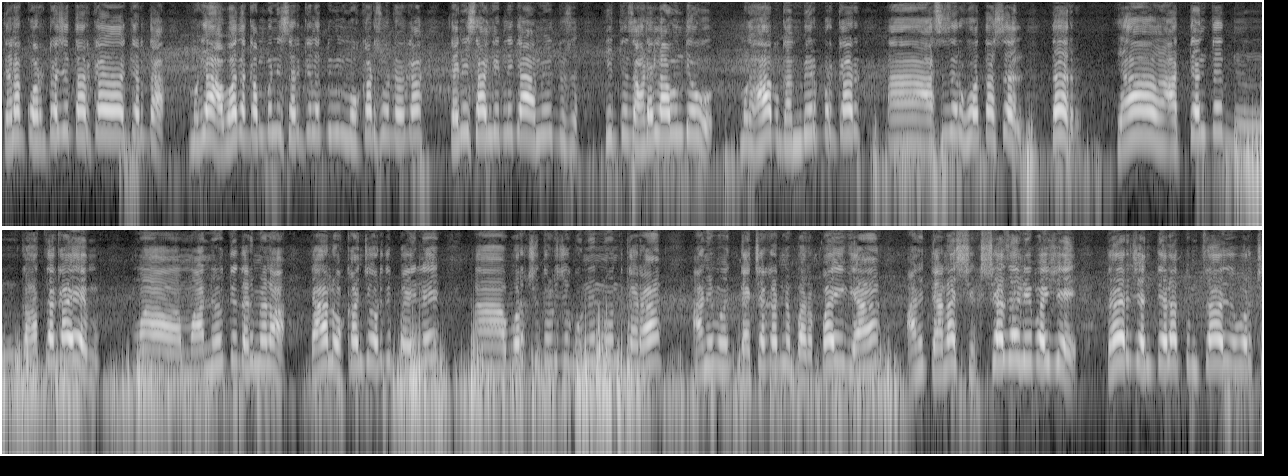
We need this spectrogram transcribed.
त्याला कोर्टाच्या तारखा करता मग या आवाज कंपनी सारखेला तुम्ही मोकाट सोडणार का? त्यांनी सांगितले की आम्ही दुस की ते झाडं लावून देऊ. मग हा गंभीर प्रकार असं जर होत असेल तर ह्या अत्यंत घातक आहे मा मानवते धर्माला ह्या लोकांच्यावरती पहिले वृक्षतोडीचे गुन्हे नोंद करा आणि मग त्याच्याकडनं भरपाई घ्या आणि त्याला शिक्षा झाली पाहिजे. तर जनतेला तुमचा वृक्ष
